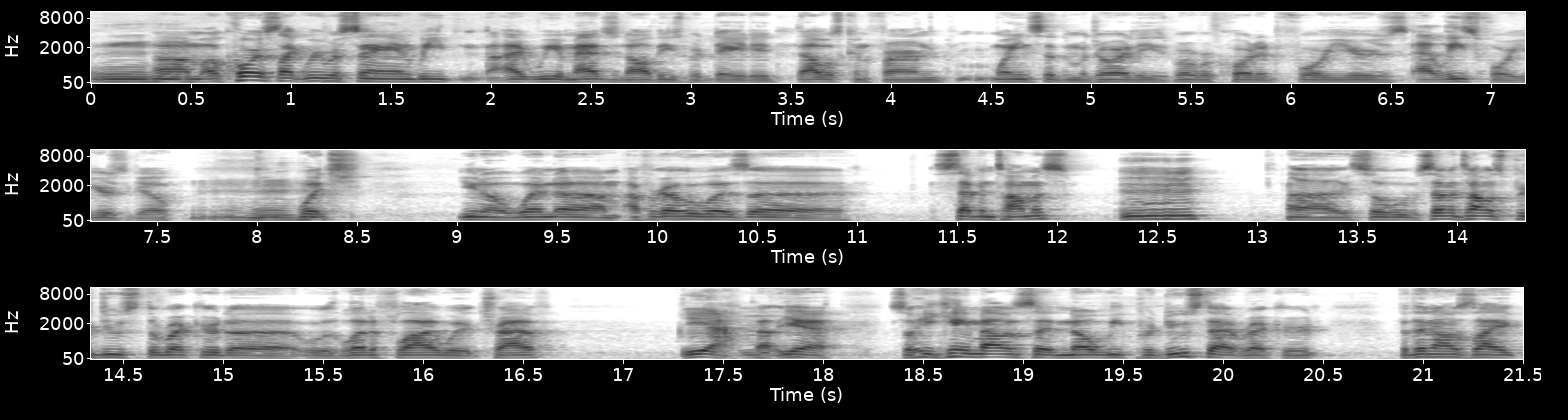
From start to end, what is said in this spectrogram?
Um, of course, like we were saying, we I, we imagined all these were dated. That was confirmed. Wayne said the majority of these were recorded four years, at least four years ago. Which, you know, when um, I forgot who was uh, Sevn Thomas. Mm-hmm. Uh, so Sevn Thomas produced the record. Uh, was Let It Fly with Trav. Yeah, Uh, yeah. So he came out and said, "No, we produced that record." But then I was like,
